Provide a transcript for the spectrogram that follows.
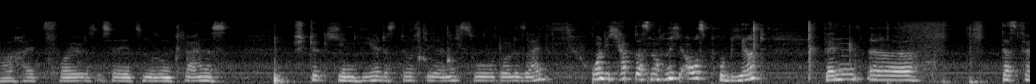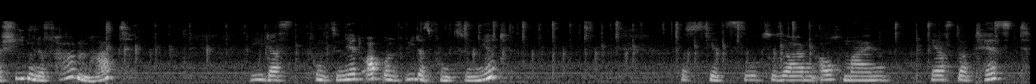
ja, halb voll. Das ist ja jetzt nur so ein kleines Stückchen hier. Das dürfte ja nicht so dolle sein. Und ich habe das noch nicht ausprobiert, wenn äh, das verschiedene Farben hat, wie das funktioniert, ob und wie das funktioniert. Das ist jetzt sozusagen auch mein erster Test.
